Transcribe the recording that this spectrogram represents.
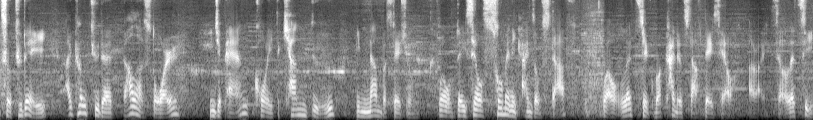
So today, I come to the dollar store in Japan, called it Can-Do in Namba Station. Well, they sell so many kinds of stuff. Well, let's check what kind of stuff they sell. Alright, so let's see.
